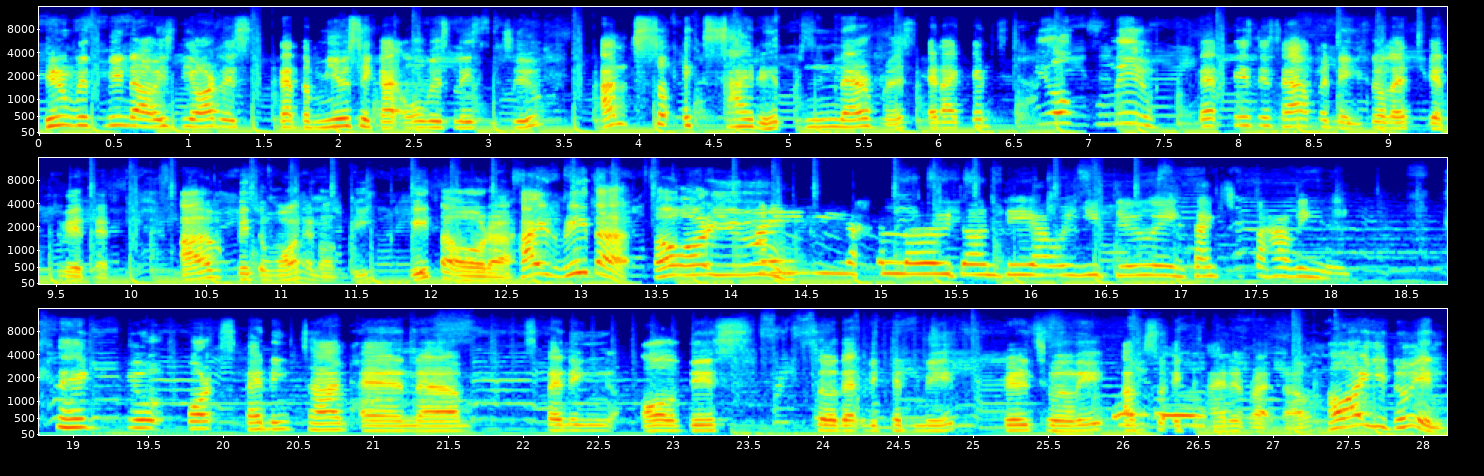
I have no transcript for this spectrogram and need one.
Here with me now is the artist that the music I always listen to. I'm so excited, nervous, and I can still believe that this is happening. So let's get to it then. I'm with the one and only Rita Ora. Hi, Rita. How are you? Hi, hello, Dundee. How are you doing? Thank you for having me. Thank you for spending time and um, spending all of this so that we can meet virtually. I'm so excited right now. How are you doing?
